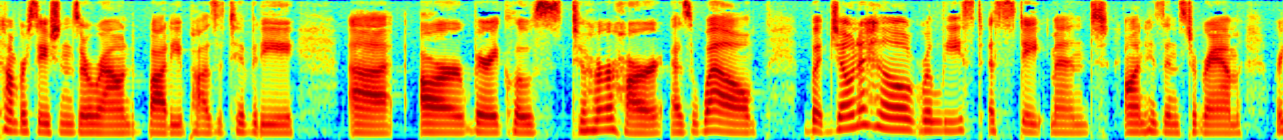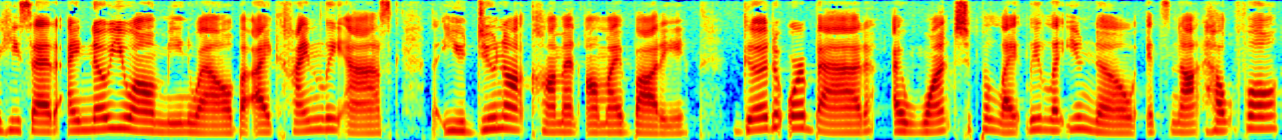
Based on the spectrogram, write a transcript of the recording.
conversations around body positivity uh, are very close to her heart as well. But Jonah Hill released a statement on his Instagram where he said, I know you all mean well, but I kindly ask that you do not comment on my body. Good or bad, I want to politely let you know it's not helpful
